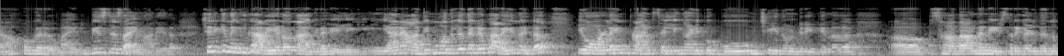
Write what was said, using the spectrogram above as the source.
ലാഭകരവുമായ ഒരു ബിസിനസ് ആയി മാറിയത്? ശരിക്കും നിങ്ങൾക്ക് അറിയണമെന്ന് ആഗ്രഹമില്ലേ? ഞാൻ ആദ്യം മുതൽ തന്നെ പറയുന്നുണ്ട് ഈ ഓൺലൈൻ പ്ലാൻ സെല്ലിംഗ് ആണ് ഇപ്പോൾ ബൂം ചെയ്തുകൊണ്ടിരിക്കുന്നത്. സാധാരണ നഴ്സറികളിൽ നിന്ന്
